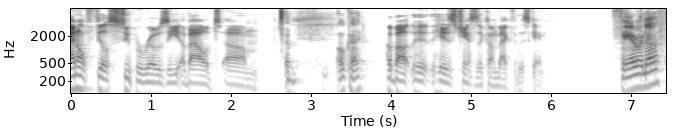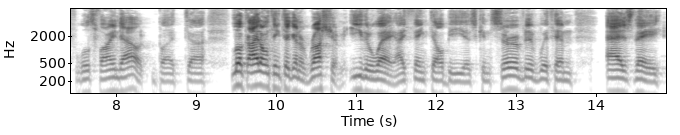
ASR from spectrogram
I don't feel super rosy about um, okay about his chances of coming back for this game. Fair enough. We'll find out. But uh, look, I don't think they're going to rush him either way. I think they'll be as conservative with him as they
